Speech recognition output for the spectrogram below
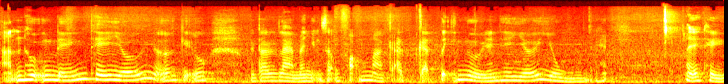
ảnh hưởng đến thế giới nữa kiểu người ta làm ra những sản phẩm mà cả cả tỷ người trên thế giới dùng thế thì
